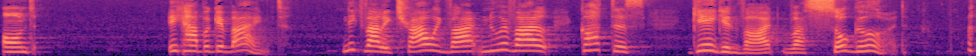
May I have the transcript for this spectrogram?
Und ich habe geweint. Nicht, weil ich traurig war, nur weil Gottes Gegenwart war so gut.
